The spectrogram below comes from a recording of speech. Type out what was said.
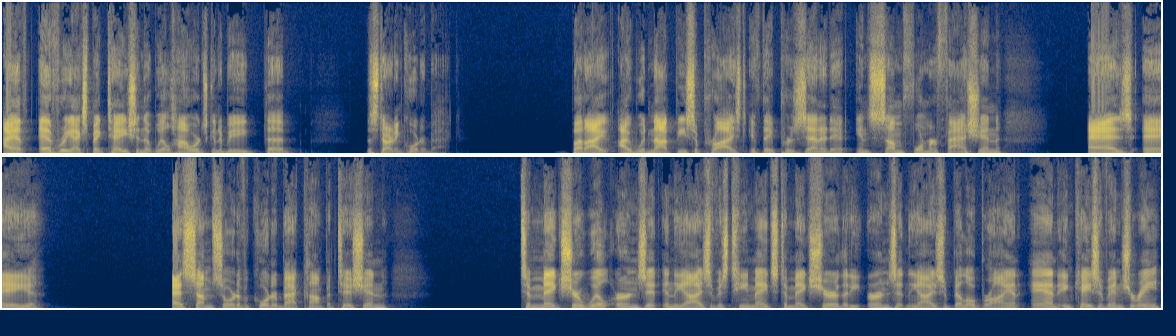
I have every expectation that Will Howard's going to be the the starting quarterback. But I, I would not be surprised if they presented it in some form or fashion as a as some sort of a quarterback competition to make sure Will earns it in the eyes of his teammates, to make sure that he earns it in the eyes of Bill O'Brien, and in case of injury,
